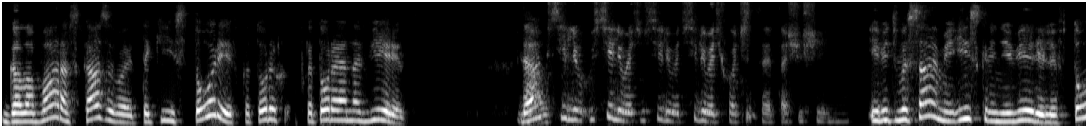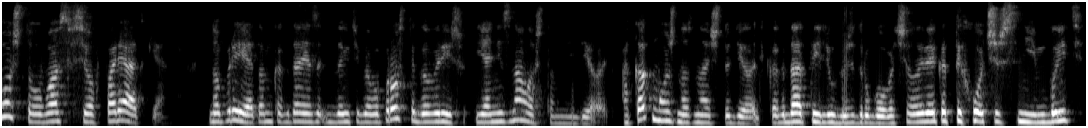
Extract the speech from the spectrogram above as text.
голова рассказывает такие истории, в, которых, в которые она верит. Да, да? Усиливать, усиливать, усиливать, усиливать хочется это ощущение. И ведь вы сами искренне верили в то, что у вас все в порядке. Но при этом, когда я задаю тебе вопрос, ты говоришь, я не знала, что мне делать. А как можно знать, что делать? Когда ты любишь другого человека, ты хочешь с ним быть,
